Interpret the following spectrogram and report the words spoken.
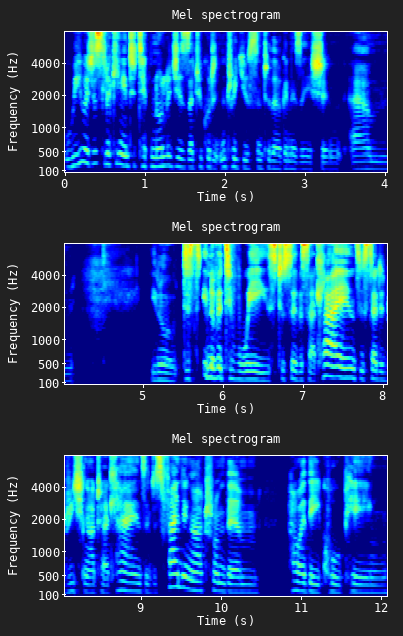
we were just looking into technologies that we could introduce into the organization um, you know, just innovative ways to service our clients. We started reaching out to our clients and just finding out from them how are they coping?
